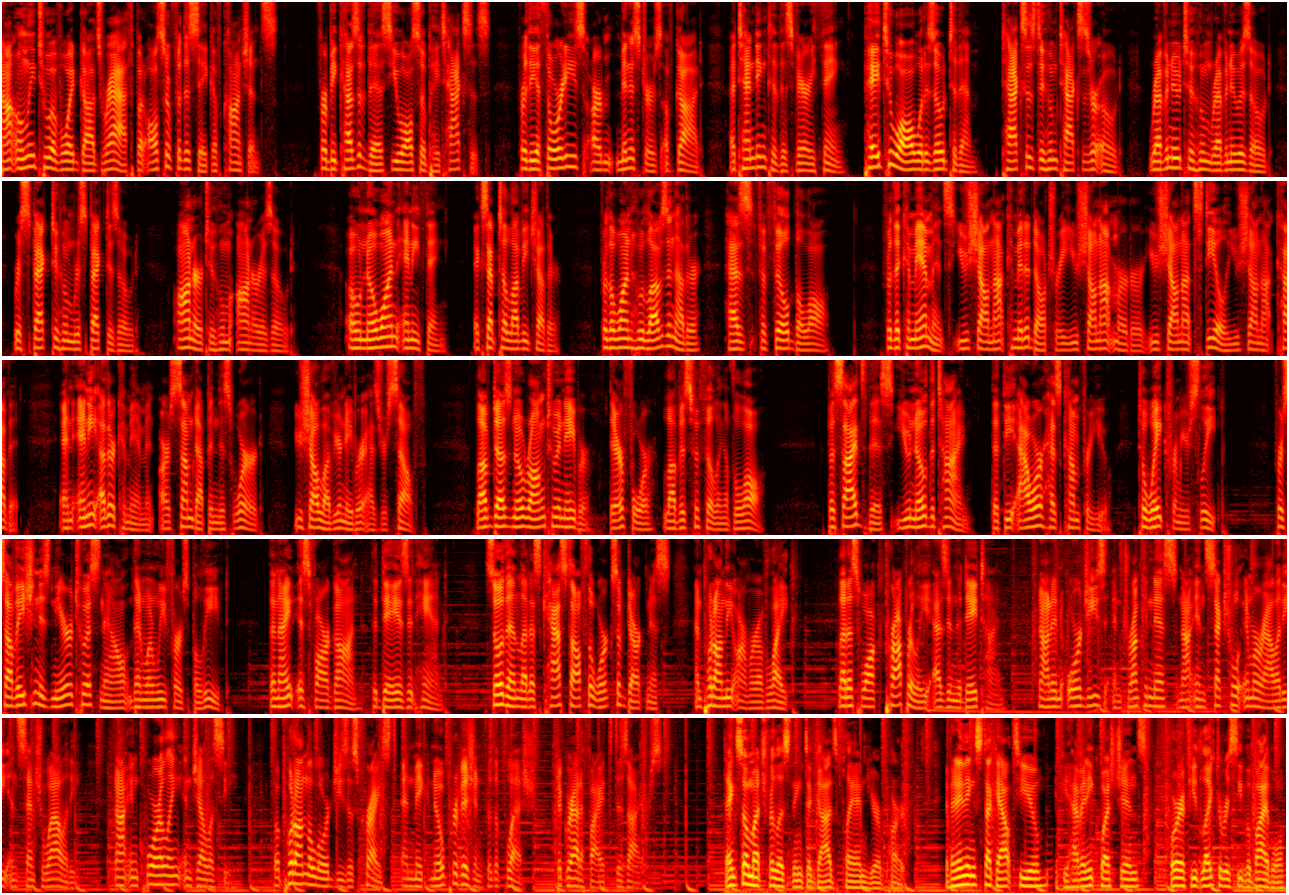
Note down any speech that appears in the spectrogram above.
not only to avoid God's wrath, but also for the sake of conscience. For because of this, you also pay taxes for the authorities are ministers of God, attending to this very thing. Pay to all what is owed to them taxes to whom taxes are owed, revenue to whom revenue is owed, respect to whom respect is owed, honor to whom honor is owed. Owe no one anything, except to love each other, for the one who loves another has fulfilled the law. For the commandments, you shall not commit adultery, you shall not murder, you shall not steal, you shall not covet, and any other commandment are summed up in this word you shall love your neighbor as yourself. Love does no wrong to a neighbor, therefore, love is fulfilling of the law. Besides this, you know the time, that the hour has come for you, to wake from your sleep. For salvation is nearer to us now than when we first believed. The night is far gone, the day is at hand. So then, let us cast off the works of darkness and put on the armor of light. Let us walk properly as in the daytime, not in orgies and drunkenness, not in sexual immorality and sensuality not in quarreling and jealousy, but put on the Lord Jesus Christ and make no provision for the flesh to gratify its desires. Thanks so much for listening to God's Plan Your Part. If anything stuck out to you, if you have any questions, or if you'd like to receive a Bible,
